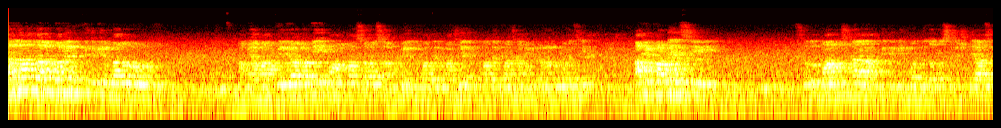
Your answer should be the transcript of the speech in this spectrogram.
আল্লাহ বলেন, পৃথিবীর মানুষ প্রিয় নবী মুহাম্মদ সাল্লাল্লাহু তোমাদের মাঝে তোমাদের মাঝে আমি প্রেরণ করেছি। আমি পাঠিয়েছি মানুষ না পৃথিবীর মধ্যে যত সৃষ্টি আছে,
